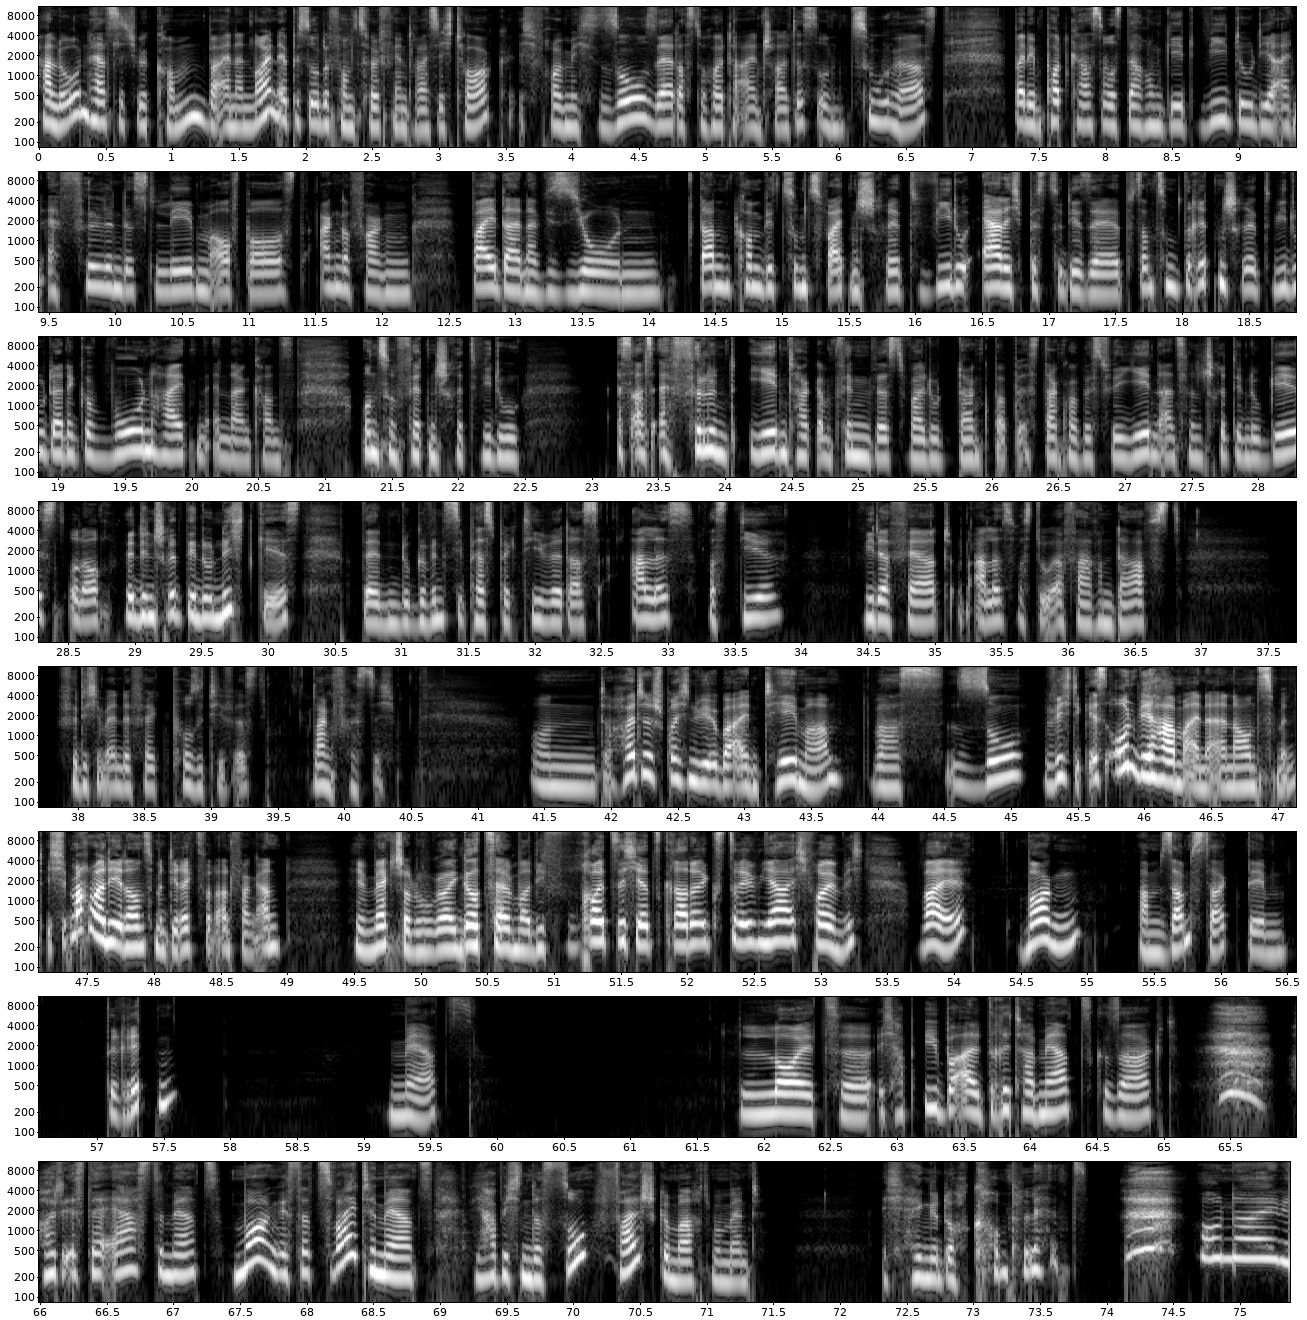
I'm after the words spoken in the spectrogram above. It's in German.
Hallo und herzlich willkommen bei einer neuen Episode vom 1234 Talk. Ich freue mich so sehr, dass du heute einschaltest und zuhörst bei dem Podcast, wo es darum geht, wie du dir ein erfüllendes Leben aufbaust, angefangen bei deiner Vision. Dann kommen wir zum zweiten Schritt, wie du ehrlich bist zu dir selbst. Dann zum dritten Schritt, wie du deine Gewohnheiten ändern kannst. Und zum vierten Schritt, wie du es als erfüllend jeden Tag empfinden wirst, weil du dankbar bist. Dankbar bist für jeden einzelnen Schritt, den du gehst und auch für den Schritt, den du nicht gehst. Denn du gewinnst die Perspektive, dass alles, was dir widerfährt und alles, was du erfahren darfst, für dich im Endeffekt positiv ist. Langfristig. Und heute sprechen wir über ein Thema, was so wichtig ist. Und wir haben eine Announcement. Ich mache mal die Announcement direkt von Anfang an. Ihr merkt schon, oh mein Gott, Selma, die freut sich jetzt gerade extrem. Ja, ich freue mich, weil morgen am Samstag, dem 3. März, Leute, ich habe überall 3. März gesagt. Heute ist der 1. März, morgen ist der 2. März. Wie habe ich denn das so falsch gemacht? Moment. Ich hänge doch komplett.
